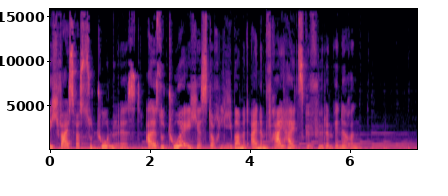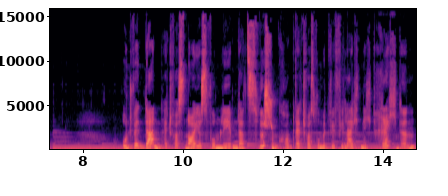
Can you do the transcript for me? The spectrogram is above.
ich weiß, was zu tun ist, also tue ich es doch lieber mit einem Freiheitsgefühl im Inneren. Und wenn dann etwas Neues vom Leben dazwischen kommt, etwas, womit wir vielleicht nicht rechnen,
